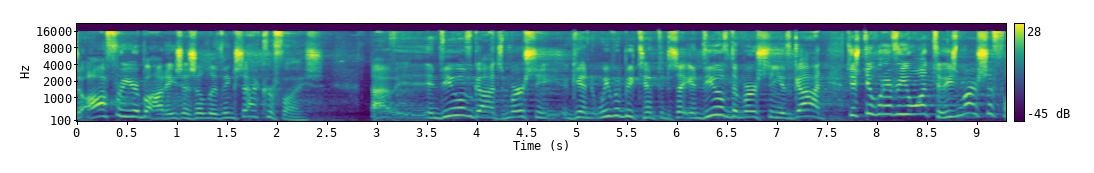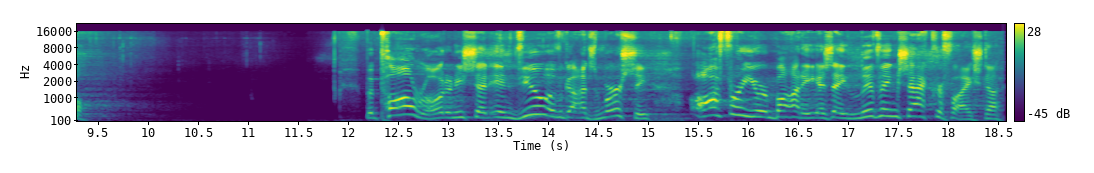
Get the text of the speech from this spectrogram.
to offer your bodies as a living sacrifice. Uh, in view of God's mercy, again, we would be tempted to say, in view of the mercy of God, just do whatever you want to. He's merciful. But Paul wrote, and he said, in view of God's mercy, offer your body as a living sacrifice. Now,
